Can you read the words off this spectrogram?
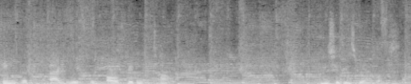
think that the fact we could all fit in the top means it must be ours.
